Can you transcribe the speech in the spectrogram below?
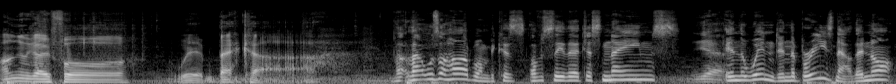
I'm going to go for Rebecca. That, that was a hard one because obviously they're just names Yeah. in the wind, in the breeze now. They're not.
